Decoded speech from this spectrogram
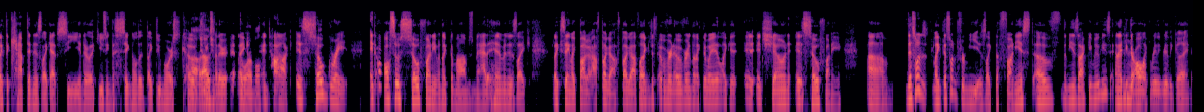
like the captain is like at sea and they're like using the signal to like do Morse code Oh, to each other and like adorable. and talk is so great. And also so funny when like the mom's mad at him and is like like saying like bug off, bug off, bug off, like just over and over and like the way like it, it it's shown is so funny. Um this one's like this one for me is like the funniest of the Miyazaki movies, and I think Mhm. they're all like really, really good.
